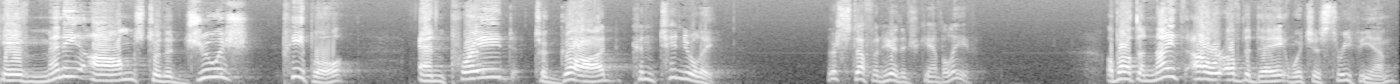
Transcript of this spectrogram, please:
gave many alms to the Jewish people, and prayed to God continually. There's stuff in here that you can't believe. About the ninth hour of the day, which is 3 p.m.,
